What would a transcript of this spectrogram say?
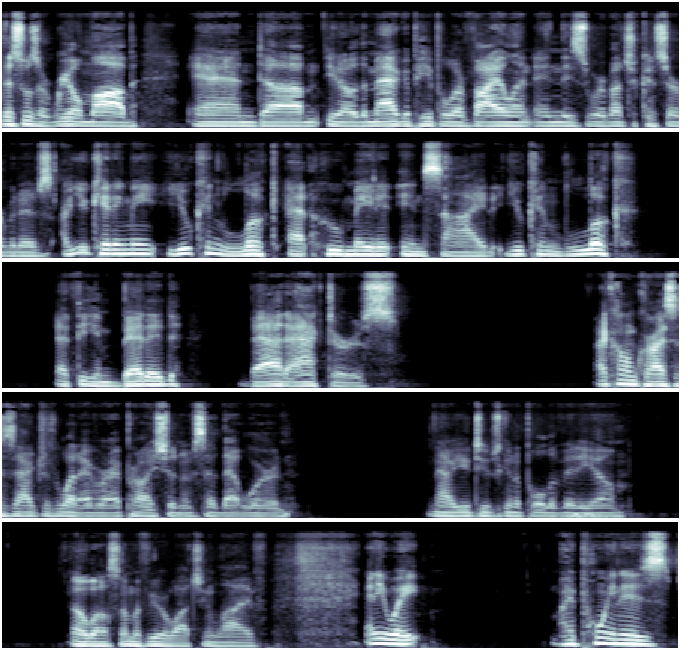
this was a real mob, and um, you know the MAGA people are violent, and these were a bunch of conservatives. Are you kidding me? You can look at who made it inside. You can look at the embedded bad actors. I call them crisis actors, whatever. I probably shouldn't have said that word. Now YouTube's going to pull the video. Oh, well, some of you are watching live. Anyway, my point is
